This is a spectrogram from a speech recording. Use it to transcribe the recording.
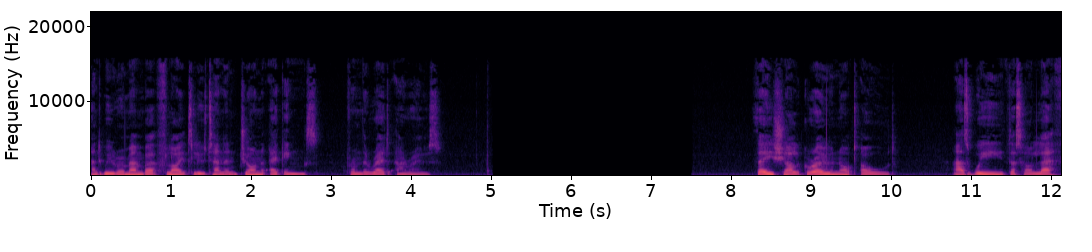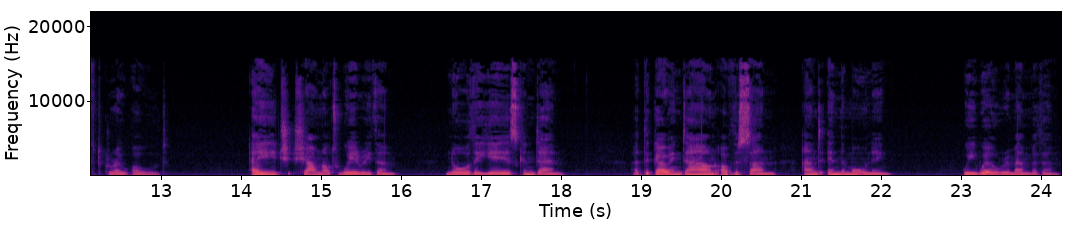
And we remember Flight Lieutenant John Eggings from the Red Arrows. They shall grow not old, as we that are left grow old. Age shall not weary them, nor the years condemn. At the going down of the sun and in the morning, we will remember them.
